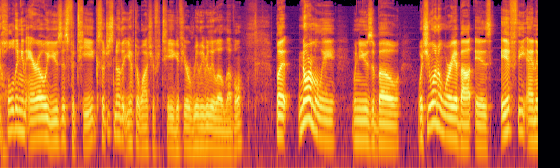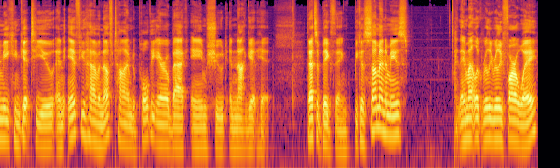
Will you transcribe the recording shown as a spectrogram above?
holding an arrow uses fatigue, so just know that you have to watch your fatigue if you're really, really low level. But normally, when you use a bow, what you want to worry about is if the enemy can get to you and if you have enough time to pull the arrow back, aim, shoot, and not get hit. That's a big thing because some enemies they might look really, really far away,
